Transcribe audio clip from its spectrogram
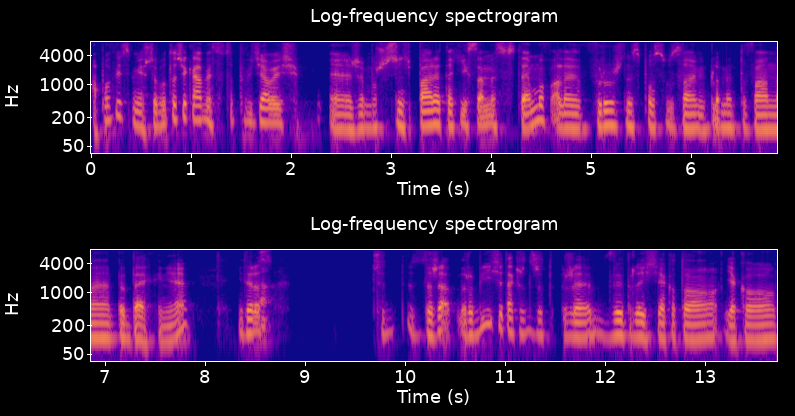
A powiedz mi jeszcze, bo to ciekawe jest to, co powiedziałeś, e, że możesz mieć parę takich samych systemów, ale w różny sposób zaimplementowane bebechy, nie? I teraz, tak. czy zdarza, robiliście tak, że, że, że wybraliście jako to, jako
